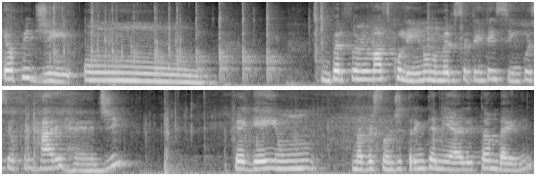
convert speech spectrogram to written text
eu pedi um, um perfume masculino, número 75, esse é o Ferrari Red. Peguei um na versão de 30ml também.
